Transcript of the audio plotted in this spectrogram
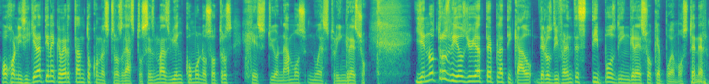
Ojo, ni siquiera tiene que ver tanto con nuestros gastos, es más bien cómo nosotros gestionamos nuestro ingreso. Y en otros videos yo ya te he platicado de los diferentes tipos de ingreso que podemos tener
